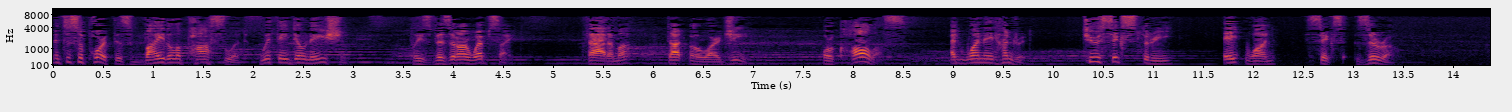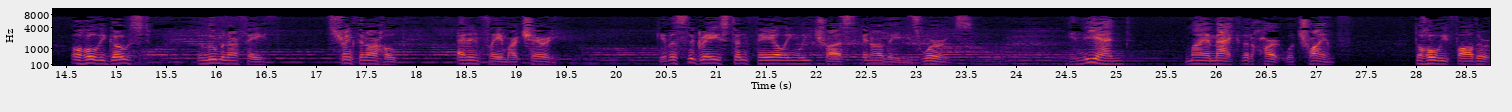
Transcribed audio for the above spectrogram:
and to support this vital apostolate with a donation, please visit our website, fatima.org, or call us at 1-800-263-8160. O Holy Ghost, illumine our faith, strengthen our hope, and inflame our charity. Give us the grace to unfailingly trust in Our Lady's words. In the end, my Immaculate Heart will triumph. The Holy Father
